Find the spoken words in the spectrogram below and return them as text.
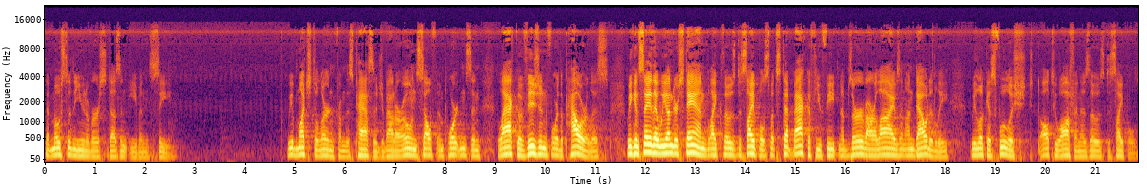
that most of the universe doesn't even see. We have much to learn from this passage about our own self importance and lack of vision for the powerless. We can say that we understand like those disciples, but step back a few feet and observe our lives, and undoubtedly we look as foolish all too often as those disciples.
